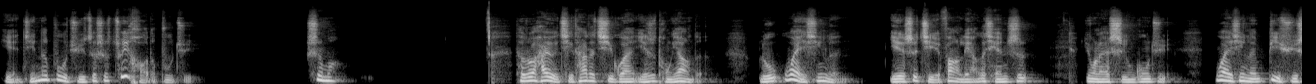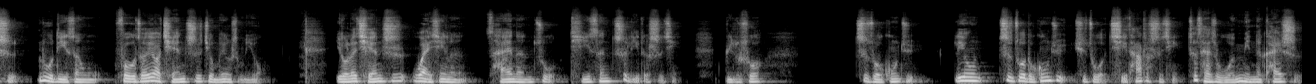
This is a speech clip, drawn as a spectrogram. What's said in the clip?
眼睛的布局，这是最好的布局，是吗？他说还有其他的器官也是同样的，如外星人也是解放两个前肢用来使用工具。外星人必须是陆地生物，否则要前肢就没有什么用。有了前肢，外星人才能做提升智力的事情，比如说制作工具，利用制作的工具去做其他的事情，这才是文明的开始。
